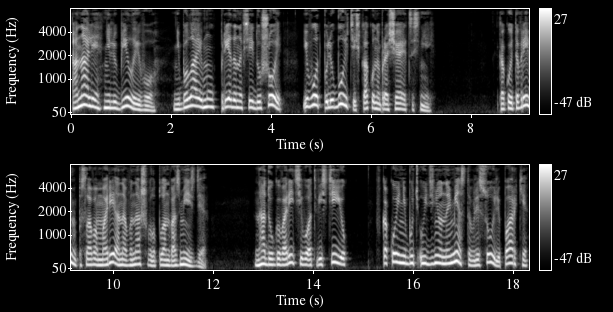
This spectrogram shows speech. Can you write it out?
Она ли не любила его, не была ему предана всей душой, и вот полюбуйтесь, как он обращается с ней. Какое-то время, по словам Марии, она вынашивала план возмездия. Надо уговорить его отвезти ее в какое-нибудь уединенное место в лесу или парке,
